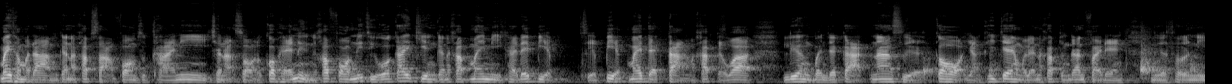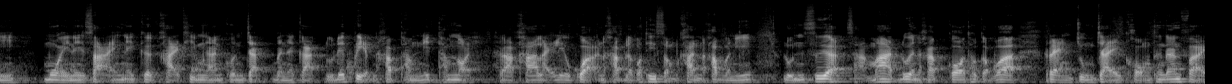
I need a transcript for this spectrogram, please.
ไม่ธรรมดาเหมือนกันนะครับสามฟอร์มสุดท้ายนี่ชนะสองแล้วก็แพ้หนึ่งนะครับฟอร์มนี้ถือว่าใกล้เคียงกันนะครับไม่มีใครได้เปรียบเสียเปรียบไม่แตกต่างนะครับ แต่ว่าเรื่องบรรยากาศหน้าเสือก็อย่างที่แจ้งมาแล้วนะครับทางด้านฝ่ายแดงเหนือธรณี มวยในสายในเครือข่ายทีมงานคนจัดบรรยากาศดูได้เปรียบนะครับทำนิดทำหน่อย ราคาไหลเร็วกว่านะครับแล้วก็ที่สำคัญนะครับ วันนี้ลุนเสื้อสามารถด้วยนะครับ ก็เท่ากับว่าแรงจูงใจของทางด้านฝ่าย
